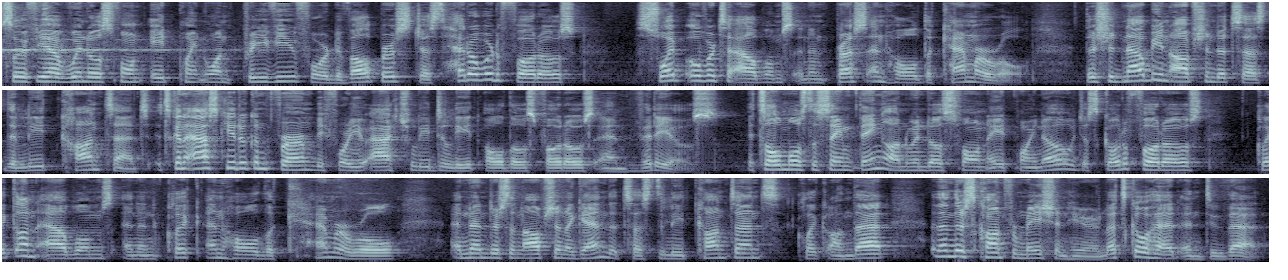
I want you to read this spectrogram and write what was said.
So if you have Windows Phone 8.1 preview for developers, just head over to Photos, swipe over to Albums, and then press and hold the camera roll there should now be an option that says delete content. It's going to ask you to confirm before you actually delete all those photos and videos. It's almost the same thing on Windows Phone 8.0. Just go to Photos, click on Albums, and then click and hold the camera roll. And then there's an option again that says delete contents. Click on that. And then there's confirmation here. Let's go ahead and do that.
